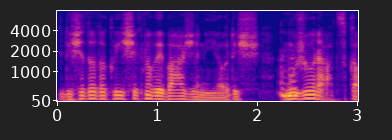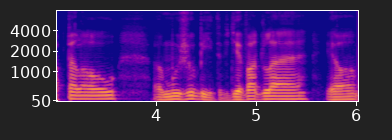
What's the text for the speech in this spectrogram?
když je to takový všechno vyvážený, jo, když uh-huh. můžu hrát s kapelou, můžu být v divadle, jo,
